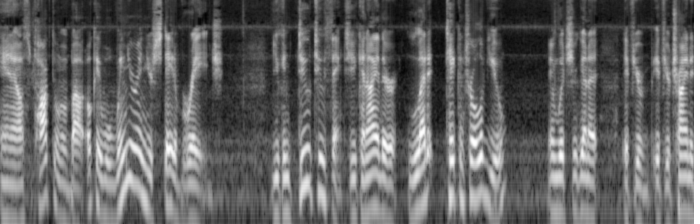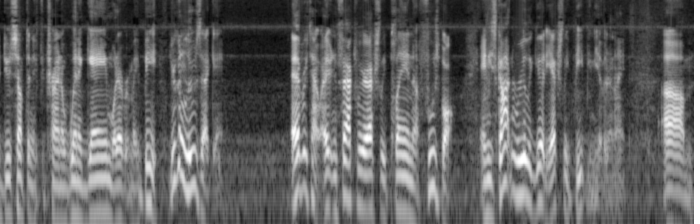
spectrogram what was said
And I also talked to him about, okay, well, when you're in your state of rage, you can do two things. You can either let it take control of you, in which you're gonna if you're if you're trying to do something, if you're trying to win a game, whatever it may be, you're to lose that game every time. In fact, we were actually playing a foosball, and he's gotten really good. He actually beat me the other night. Um,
